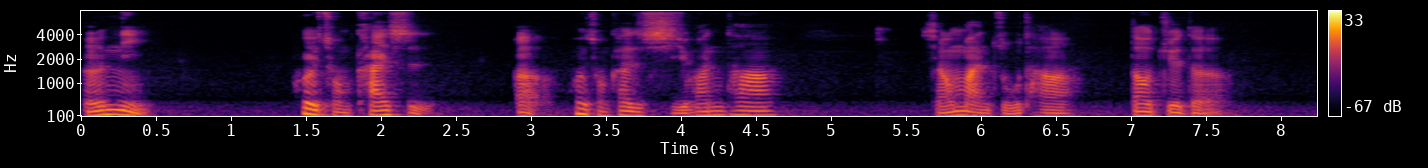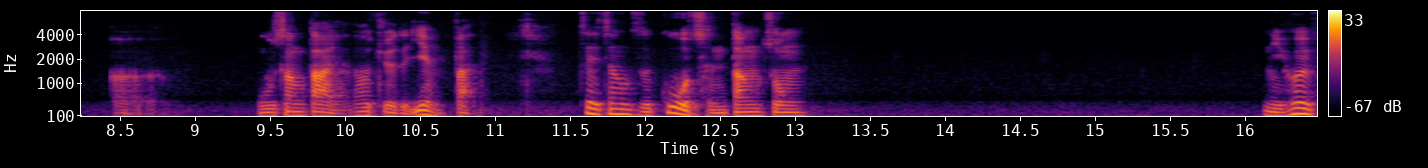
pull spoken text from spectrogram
而你会从开始，呃，会从开始喜欢他。想满足他，到觉得呃无伤大雅，到觉得厌烦，在这样子过程当中，你会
